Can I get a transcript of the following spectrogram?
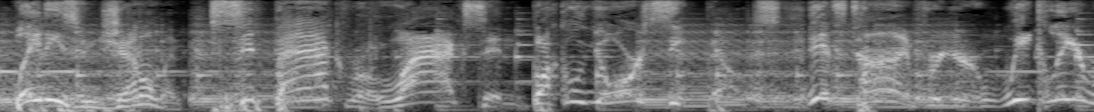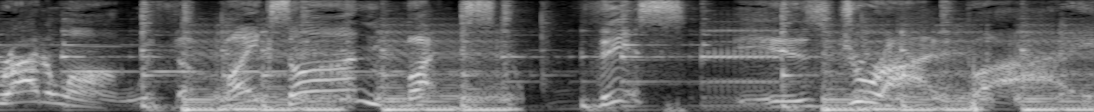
Ladies and gentlemen, sit back, relax, and buckle your seatbelts. It's time for your weekly ride along with the Mikes on Mics. This is Drive By.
